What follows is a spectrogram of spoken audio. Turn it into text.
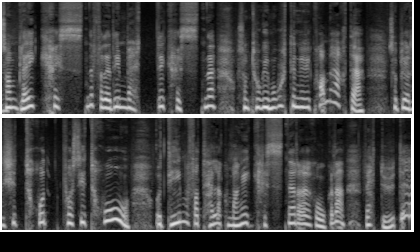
som ble kristne fordi de møtte kristne som tok imot det når de kom her til, så blir de ikke trodd på sin tro. Og de må fortelle hvor mange kristne det er i Rogaland. Vet du det?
